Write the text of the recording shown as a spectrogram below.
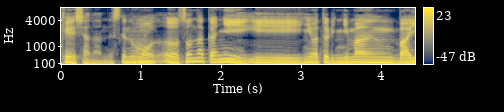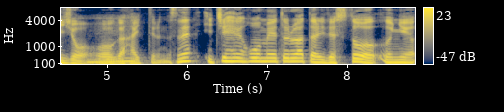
鶏舎なんですけども、おその中に、い鶏2万羽以上が入ってるんですね。1平方メートルあたりですと、に、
